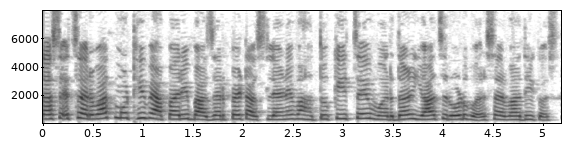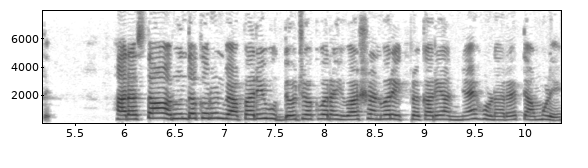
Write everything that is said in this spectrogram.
तसेच सर्वात मोठी व्यापारी बाजारपेठ असल्याने वाहतुकीचे वर्दळ याच रोडवर सर्वाधिक असते. हा रस्ता अरुंद करून व्यापारी उद्योजक व रहिवाशांवर एक प्रकारे अन्याय होणार आहे. त्यामुळे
